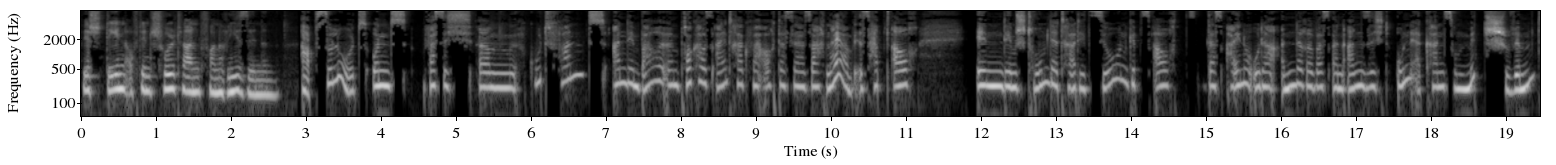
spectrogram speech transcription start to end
wir stehen auf den Schultern von Riesinnen. Absolut. Und was ich ähm, gut fand an dem im Brockhaus-Eintrag war auch, dass er sagt, naja, es habt auch in dem Strom der Tradition gibt es auch das eine oder andere, was an Ansicht unerkannt so mitschwimmt,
